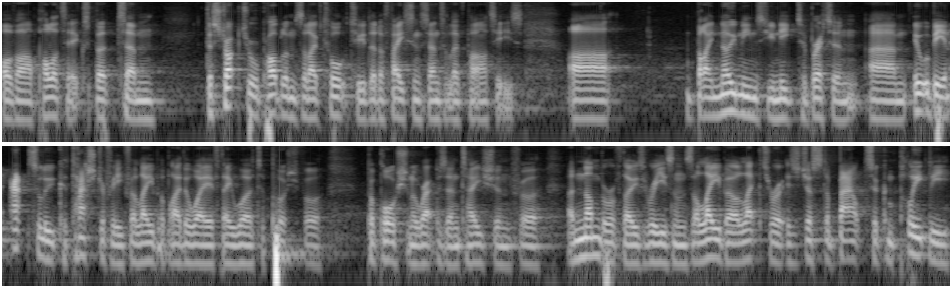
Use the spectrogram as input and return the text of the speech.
of our politics. But um, the structural problems that I've talked to that are facing centre-left parties are by no means unique to Britain. Um, it would be an absolute catastrophe for Labour, by the way, if they were to push for proportional representation for a number of those reasons. The Labour electorate is just about to completely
